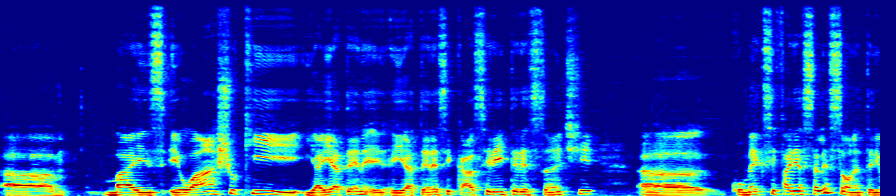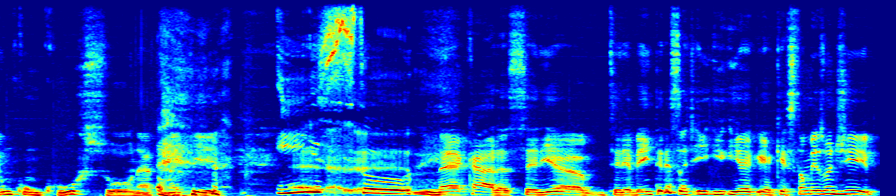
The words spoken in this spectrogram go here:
Ah, mas eu acho que. E aí, até, e até nesse caso, seria interessante. ah, como é que se faria a seleção, né? Teria um concurso, né? Como é que. Isso! né, cara, seria, seria bem interessante. E, e- e a questão mesmo de,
